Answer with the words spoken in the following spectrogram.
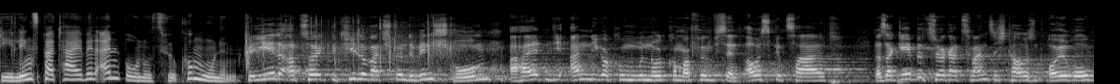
Die Linkspartei will einen Bonus für Kommunen. Für jede erzeugte Kilowattstunde Windstrom erhalten die Anliegerkommunen 0,5 Cent ausgezahlt. Das ergebe ca. 20.000 Euro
